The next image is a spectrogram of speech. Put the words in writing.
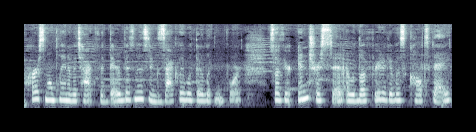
personal plan of attack for their business and exactly what they're looking for. So if you're interested, I would love for you to give us a call today.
